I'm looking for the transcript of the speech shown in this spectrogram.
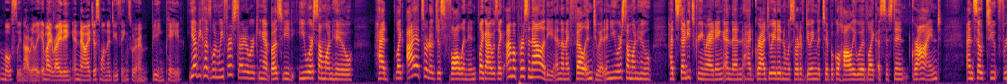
mostly not really, in my writing. And now I just want to do things where I'm being paid. Yeah, because when we first started working at BuzzFeed, you were someone who had like I had sort of just fallen in like I was like I'm a personality and then I fell into it and you were someone who had studied screenwriting and then had graduated and was sort of doing the typical Hollywood like assistant grind and so to for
